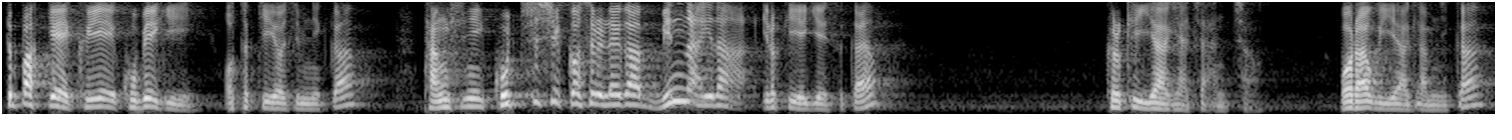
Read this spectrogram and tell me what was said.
뜻밖의 그의 고백이 어떻게 이어집니까? 당신이 고치실 것을 내가 믿나이다 이렇게 얘기했을까요? 그렇게 이야기하지 않죠. 뭐라고 이야기합니까?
